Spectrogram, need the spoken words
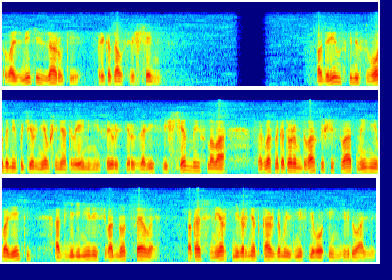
«Возьмитесь за руки», — приказал священник. Под римскими сводами, почерневшими от времени и сырости, раздались священные слова, согласно которым два существа отныне и вовеки объединились в одно целое, пока смерть не вернет каждому из них его индивидуальность.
